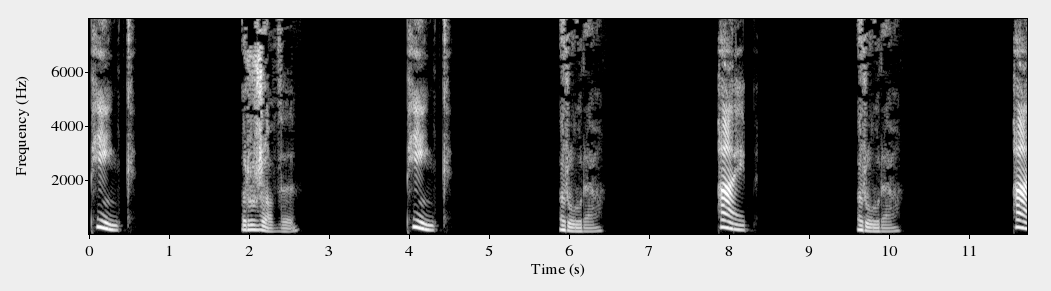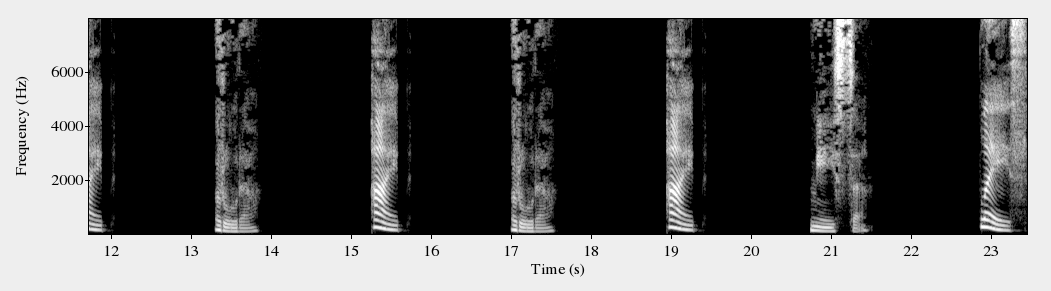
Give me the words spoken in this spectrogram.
pink, Różowy. pink, Rura. pipe, Rura. pipe, Rura. pipe, Rura. pipe, Miejsce. place,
